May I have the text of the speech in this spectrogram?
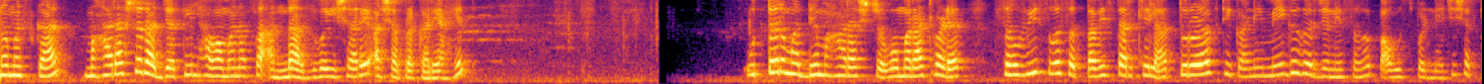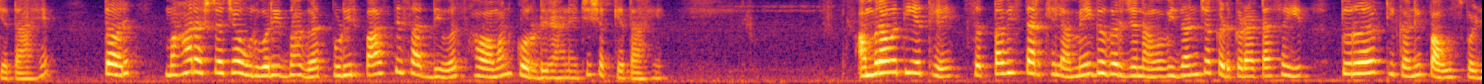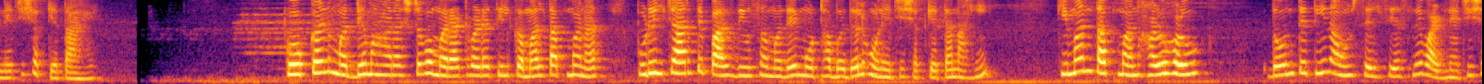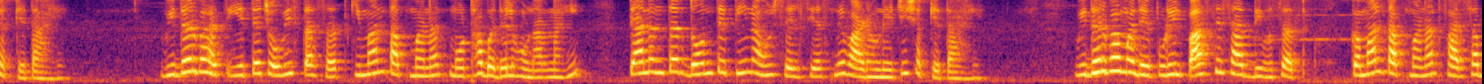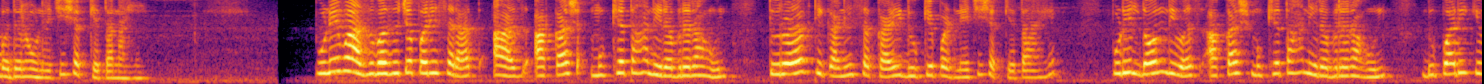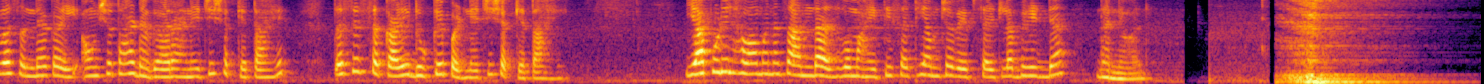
नमस्कार. महाराष्ट्र राज्यातील हवामानाचा अंदाज व इशारे अशा प्रकारे आहेत. उत्तर मध्य महाराष्ट्र व मराठवाड्यात सव्वीस व सत्तावीस तारखेला तुरळक ठिकाणी मेघगर्जनेसह पाऊस पडण्याची शक्यता आहे. तर महाराष्ट्राच्या उर्वरित भागात पुढील पाच ते सात दिवस हवामान कोरडे राहण्याची शक्यता आहे. अमरावती येथे सत्तावीस तारखेला मेघगर्जना व विजांच्या कडकडाटासहित तुरळक ठिकाणी पाऊस पडण्याची शक्यता आहे. कोकण मध्य महाराष्ट्र व मराठवाड्यातील कमाल तापमानात पुढील चार ते पाच दिवसामध्ये मोठा बदल होण्याची शक्यता नाही. किमान तापमान हळूहळू दोन ते तीन अंश सेल्सिअसने वाढण्याची शक्यता आहे. विदर्भात येत्या चोवीस तासात किमान तापमानात मोठा बदल होणार नाही. त्यानंतर दोन ते तीन अंश सेल्सिअसने वाढवण्याची शक्यता आहे. विदर्भामध्ये पुढील पाच ते सात दिवसात कमाल तापमानात फारसा बदल होण्याची शक्यता नाही. पुणे व आजूबाजूच्या परिसरात आज आकाश मुख्यतः निरभ्र राहून तुरळक ठिकाणी सकाळी धुके पडण्याची शक्यता आहे. पुढील दोन दिवस आकाश मुख्यतः निरभ्र राहून दुपारी किंवा संध्याकाळी अंशतः ढगाळ राहण्याची शक्यता आहे. तसेच सकाळी धुके पडण्याची शक्यता आहे. यापुढील हवामानाचा अंदाज व माहितीसाठी आमच्या वेबसाईटला भेट द्या. धन्यवाद.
